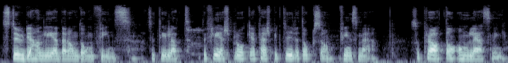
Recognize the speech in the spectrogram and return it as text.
studiehandledare om de finns. Se till att det flerspråkiga perspektivet också finns med. Så prata om läsning.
